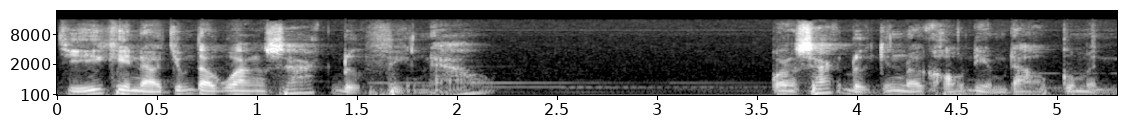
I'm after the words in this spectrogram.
Chỉ khi nào chúng ta quan sát được phiền não, quan sát được những nỗi khổ niềm đau của mình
